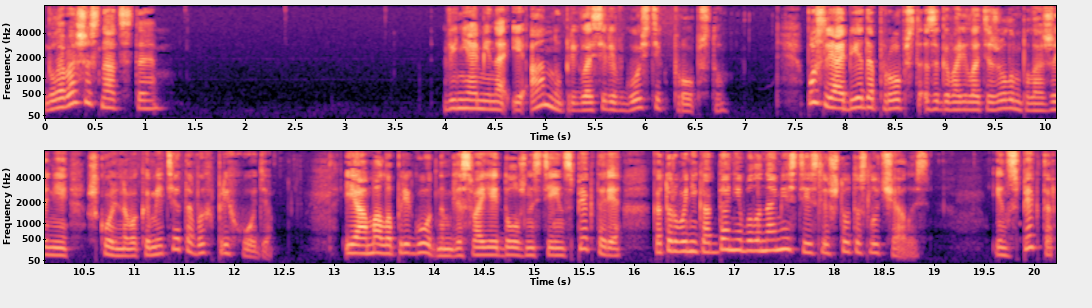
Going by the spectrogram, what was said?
Глава 16. Вениамина и Анну пригласили в гости к Пробсту. После обеда Пробст заговорил о тяжелом положении школьного комитета в их приходе и о малопригодном для своей должности инспекторе, которого никогда не было на месте, если что-то случалось. Инспектор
